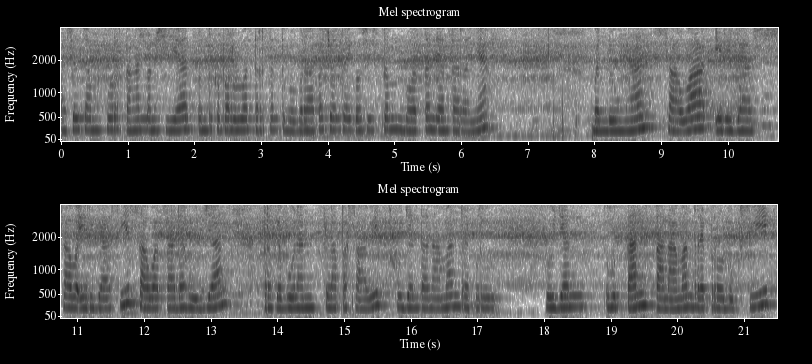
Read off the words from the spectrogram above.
hasil campur tangan manusia untuk keperluan tertentu. Beberapa contoh ekosistem buatan di antaranya bendungan, sawah irigasi, sawah irigasi, sawah tada hujan, perkebunan kelapa sawit, hujan tanaman reprodu, hujan hutan tanaman reproduksi,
